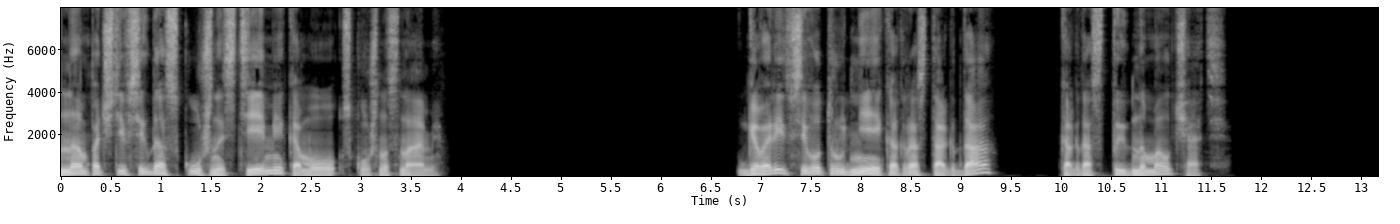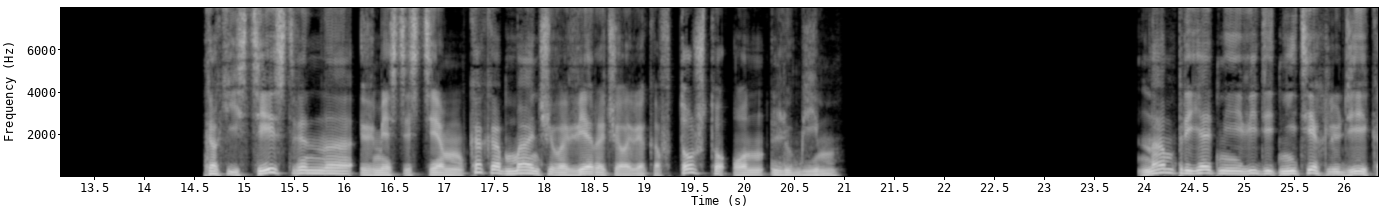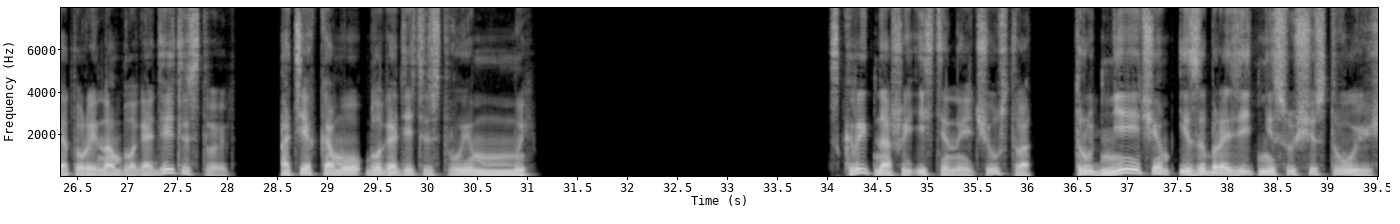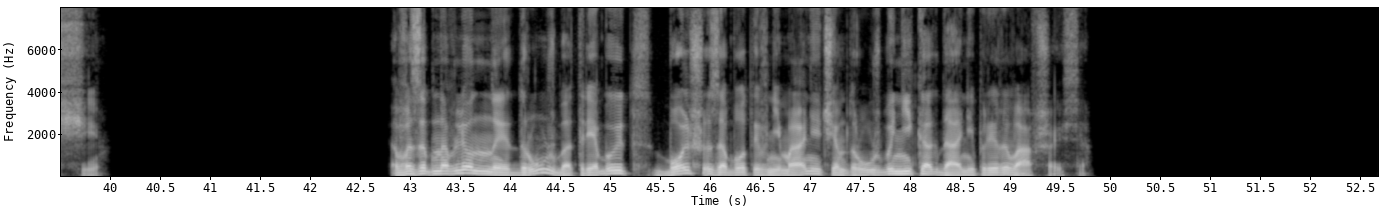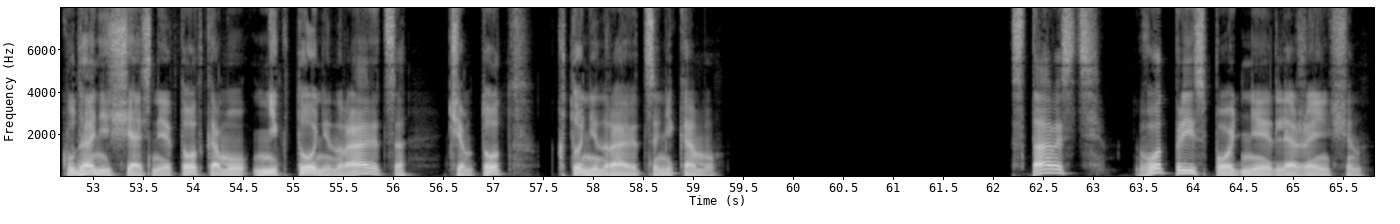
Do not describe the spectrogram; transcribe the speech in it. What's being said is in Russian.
Нам почти всегда скучно с теми, кому скучно с нами. Говорить всего труднее как раз тогда, когда стыдно молчать. Как естественно, вместе с тем, как обманчива вера человека в то, что он любим. Нам приятнее видеть не тех людей, которые нам благодетельствуют, а тех, кому благодетельствуем мы. Скрыть наши истинные чувства труднее, чем изобразить несуществующие. Возобновленная дружба требует больше заботы и внимания, чем дружба, никогда не прерывавшаяся. Куда несчастнее тот, кому никто не нравится, чем тот, кто не нравится никому. Старость — вот преисподняя для женщин.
